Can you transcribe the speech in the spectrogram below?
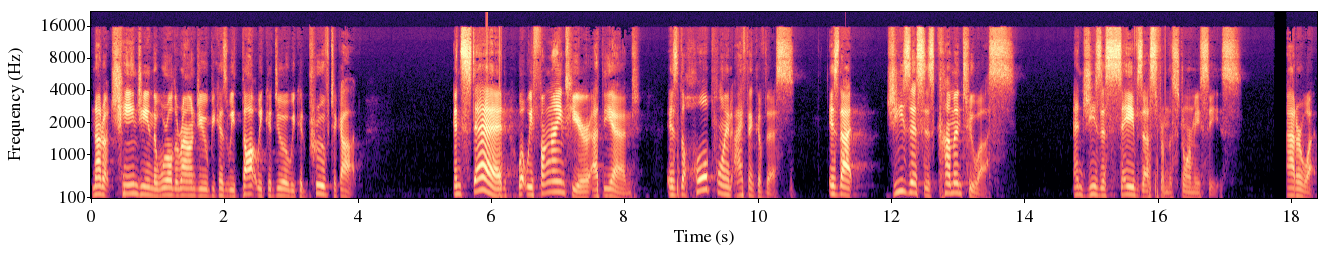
Not about changing the world around you because we thought we could do it, we could prove to God. Instead, what we find here at the end is the whole point, I think, of this is that Jesus is coming to us and Jesus saves us from the stormy seas, no matter what.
